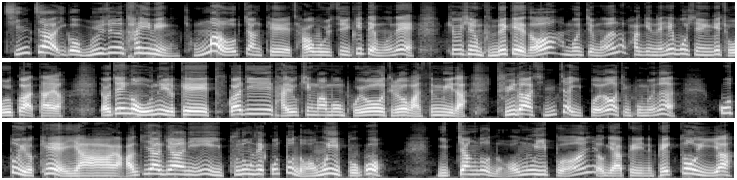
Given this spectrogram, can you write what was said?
진짜 이거 물 주는 타이밍 정말 어렵지 않게 잡아볼 수 있기 때문에 키우시는 분들께서 한 번쯤은 확인을 해보시는 게 좋을 것 같아요. 자, 어쨌든가 오늘 이렇게 두 가지 다육식만 한번 보여드려 봤습니다. 둘 다 진짜 이뻐요. 지금 보면은 꽃도 이렇게 야 아기자기하니 이 분홍색 꽃도 너무 이쁘고 입장도 너무 이쁜 여기 앞에 있는 벡터 이야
